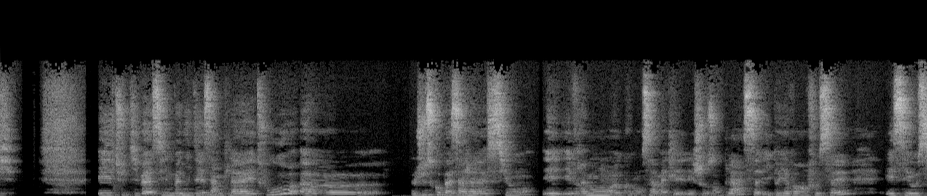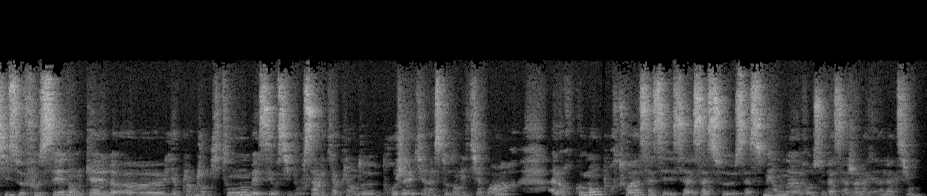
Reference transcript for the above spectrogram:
Et tu te dis bah c'est une bonne idée, ça me plaît et tout, euh, jusqu'au passage à l'action et, et, vraiment euh, commencer à mettre les, les, choses en place, il peut y avoir un fossé. Et c'est aussi ce fossé dans lequel euh, il y a plein de gens qui tombent, et c'est aussi pour ça qu'il y a plein de projets qui restent dans les tiroirs. Alors comment pour toi ça, ça, ça, se, ça se met en œuvre, ce passage à l'action?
